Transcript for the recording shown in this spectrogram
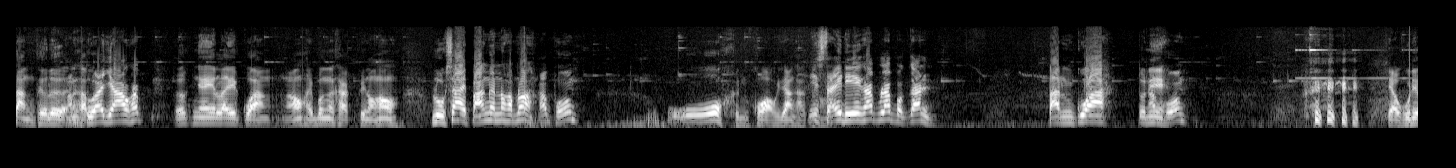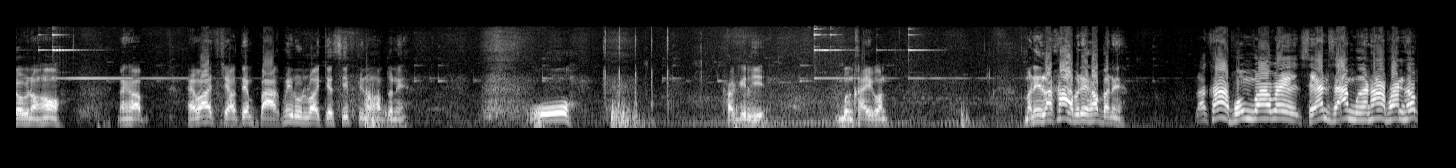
ตั้งเธอเลยนะครับลำตัวยาวครับ เอิกใหญ่ไหลกว้างเอาให้เบิ่งคักพี่น้องเฮาลูกชายป๋าเงินเนาะครับเนาะครับผมโอ้ขึ้นคอบักอย่างคักนิสัยดีครับรับประกัน ตันกว่าตัวครันี้บผมเขียวคู่เดียวพี่น้องเฮานะครับ ให้ว่าเขียวเต็มปากไม่รุนร้อยเจ็ดสิบพี่น้องครับตัวนี้ โอ้คากิริเบิ่งไข่ก่อนมันนี่ราคาไปเลยครับบันนี้ราคาผมว่าไว้แสนสามหมื่นห้าพันครับ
